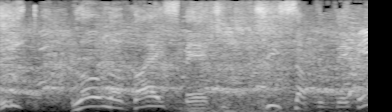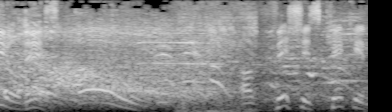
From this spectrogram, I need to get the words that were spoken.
heat. Lola Vice, man, she, she's something big. Feel this. Oh! A vicious kick and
